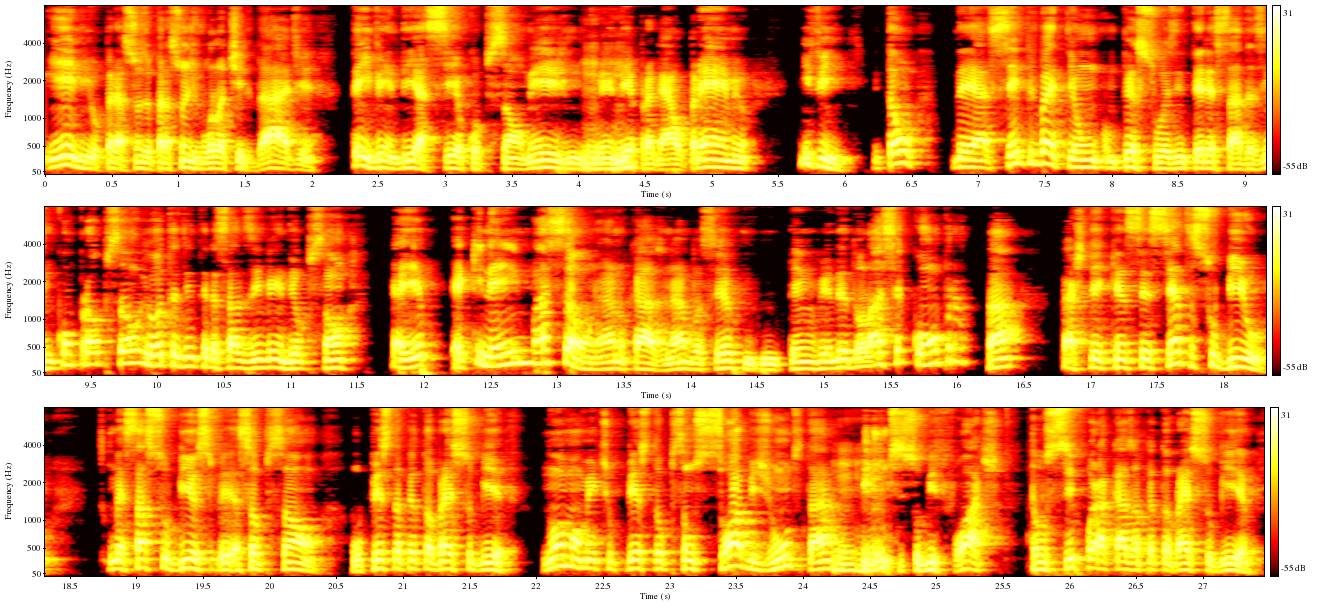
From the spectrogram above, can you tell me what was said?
N operações, operações de volatilidade. Tem vender a seco opção mesmo, uhum. vender para ganhar o prêmio. Enfim, então é, sempre vai ter um, um, pessoas interessadas em comprar opção e outras interessadas em vender opção Aí é que nem ação, né? No caso, né? Você tem um vendedor lá, você compra, tá? Gastei 560, subiu. Se começar a subir essa opção, o preço da Petrobras subir, normalmente o preço da opção sobe junto, tá? Uhum. Se subir forte. Então, se por acaso a Petrobras subir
